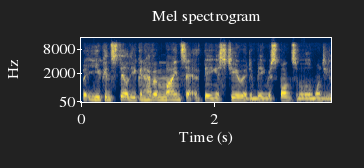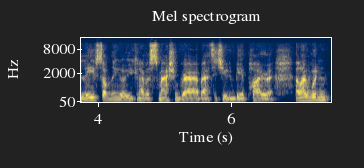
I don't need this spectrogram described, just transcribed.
But you can still you can have a mindset of being a steward and being responsible and wanting to leave something or you can have a smash and grab attitude and be a pirate. And i wouldn't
